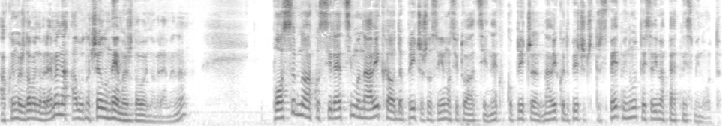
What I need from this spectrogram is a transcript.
ako imaš dovoljno vremena, a u načelu nemaš dovoljno vremena. Posebno ako si recimo navikao da pričaš, što sam imao situacije, neko ko priča, navikao da priča 45 minuta i sad ima 15 minuta.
